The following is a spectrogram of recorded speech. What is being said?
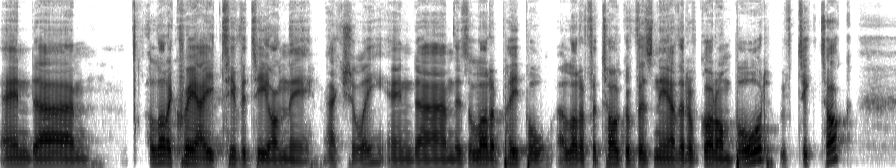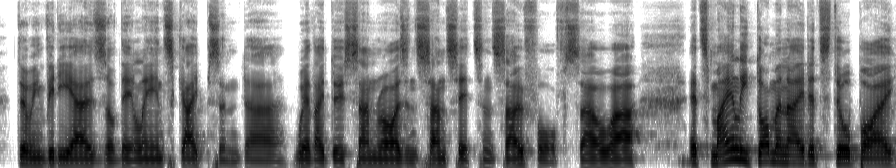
and um, a lot of creativity on there actually, and um, there's a lot of people, a lot of photographers now that have got on board with TikTok, doing videos of their landscapes and uh, where they do sunrise and sunsets and so forth. So uh, it's mainly dominated still by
